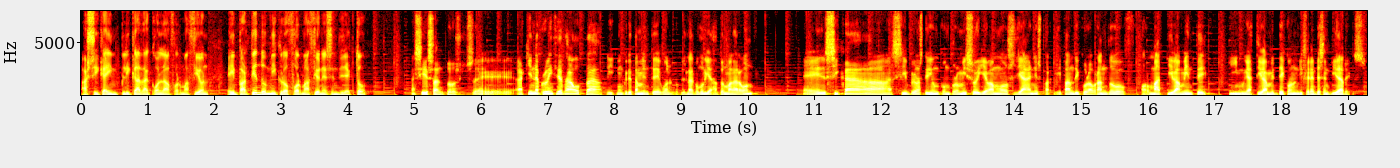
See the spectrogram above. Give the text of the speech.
a SICA implicada con la formación e impartiendo microformaciones en directo. Así es, Santos. Eh, aquí en la provincia de Zaragoza y concretamente, bueno, en la comunidad autónoma de Aragón, el SICA siempre hemos tenido un compromiso y llevamos ya años participando y colaborando formativamente y muy activamente con diferentes entidades.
